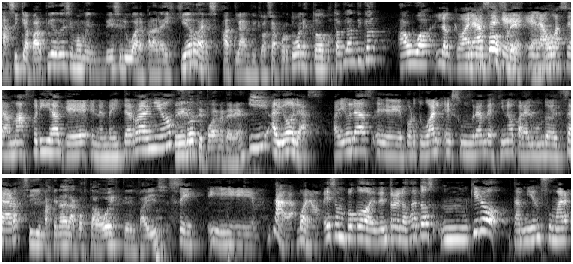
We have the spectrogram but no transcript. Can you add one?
así que a partir de ese momento, de ese lugar para la izquierda es Atlántico. O sea, Portugal es todo costa atlántica, agua, Lo que vale hace que fresca, el ¿no? agua sea más fría que en el Mediterráneo. pero te puedes meter, ¿eh? Y hay olas. Hay olas. eh, Portugal es un gran destino para el mundo del surf. Sí, más que nada la costa oeste del país. Sí, y nada, bueno, eso un poco dentro de los datos. Mm, quiero también sumar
